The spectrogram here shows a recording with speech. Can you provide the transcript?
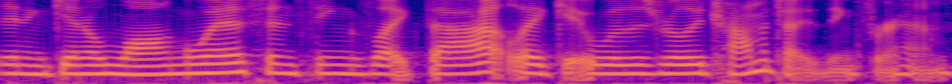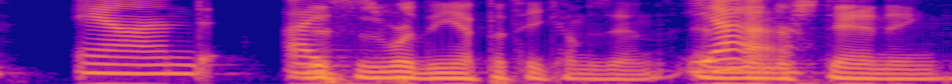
didn't get along with and things like that like it was really traumatizing for him. And I this is where the empathy comes in and Yeah. the understanding.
